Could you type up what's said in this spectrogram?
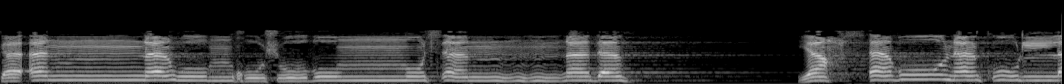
كَأَنَّهُمْ خُشُبٌ مُّسَنَّدَةٌ يَحْسَبُونَ كُلَّ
